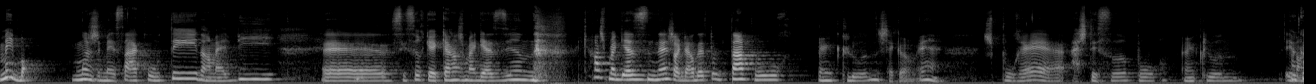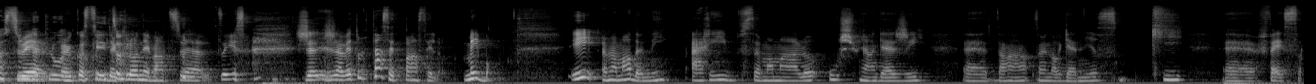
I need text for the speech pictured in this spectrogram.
Mais bon, moi, je mets ça à côté dans ma vie. Euh, c'est sûr que quand je magasine, quand je magasinais, je regardais tout le temps pour un clown. J'étais comme, hein, je pourrais acheter ça pour un clown. Éventuel, un costume de clown. Un costume okay, de clown éventuel. J'avais tout le temps cette pensée-là. Mais bon. Et à un moment donné, arrive ce moment-là où je suis engagée euh, dans un organisme qui euh, fait ça.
